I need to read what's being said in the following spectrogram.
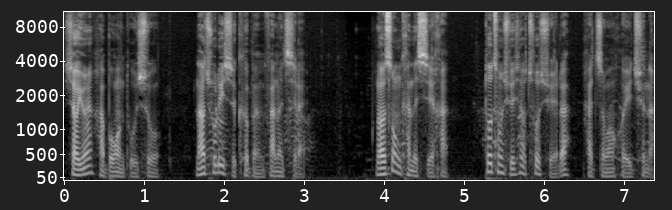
小袁还不忘读书，拿出历史课本翻了起来。老宋看得稀罕，都从学校辍学了，还指望回去呢。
